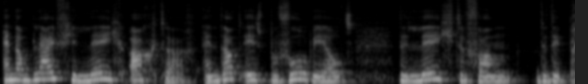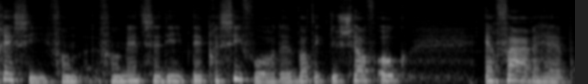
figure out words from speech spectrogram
En dan blijf je leeg achter. En dat is bijvoorbeeld de leegte van de depressie, van, van mensen die depressief worden, wat ik dus zelf ook ervaren heb.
